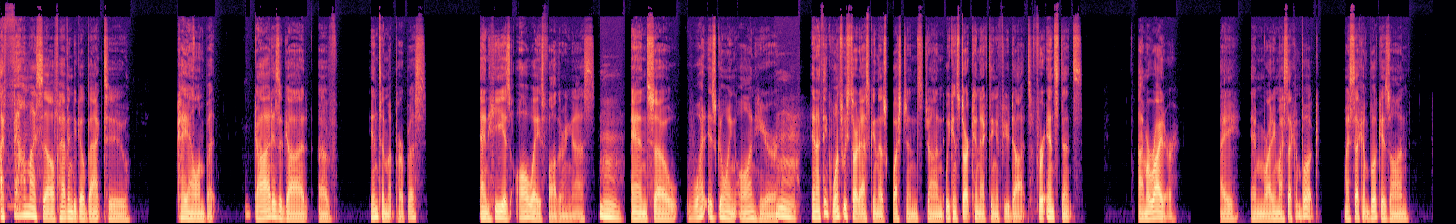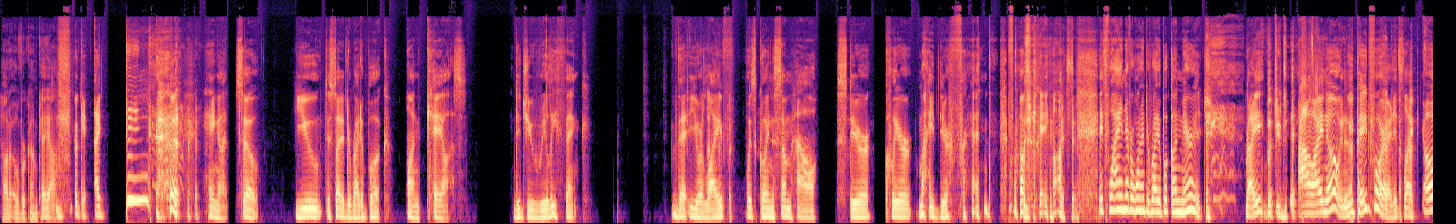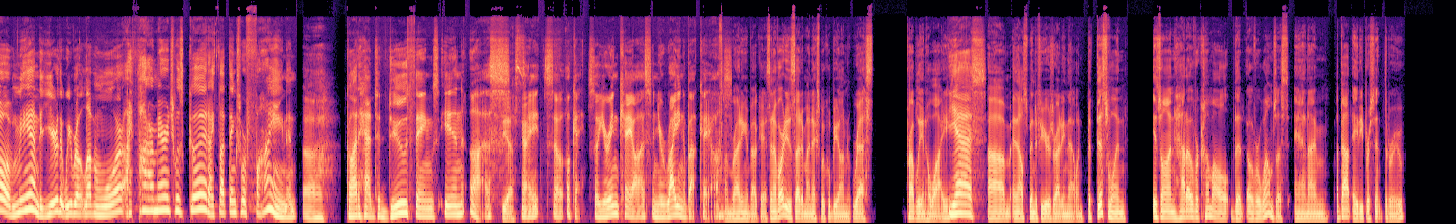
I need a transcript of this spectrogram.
I found myself having to go back to, okay, Alan, but God is a God of intimate purpose, and He is always fathering us. Mm, And so, what is going on here? mm. And I think once we start asking those questions, John, we can start connecting a few dots. For instance, I'm a writer. I am writing my second book. My second book is on how to overcome chaos. Okay, I Ding! hang on. So, you decided to write a book on chaos. Did you really think that your life was going to somehow steer clear, my dear friend, from chaos? it's why I never wanted to write a book on marriage, right? but you did. Oh, I know. And Yeah. we paid for it. It's like, oh man, the year that we wrote Love and War, I thought our marriage was good. I thought things were fine. And Uh, God had to do things in us. Yes. Right. So, okay. So you're in chaos and you're writing about chaos. I'm writing about chaos. And I've already decided my next book will be on rest, probably in Hawaii. yes. Um, and I'll spend a few years writing that one. But this one is on how to overcome all that overwhelms us. And I'm about 80% through.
